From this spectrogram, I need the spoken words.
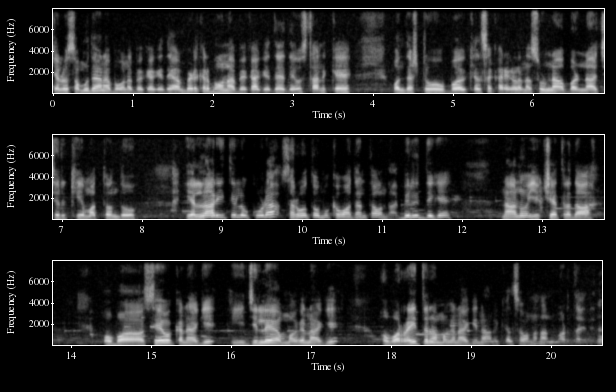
ಕೆಲವು ಸಮುದಾಯ ಭವನ ಬೇಕಾಗಿದೆ, ಅಂಬೇಡ್ಕರ್ ಭವನ ಬೇಕಾಗಿದೆ, ದೇವಸ್ಥಾನಕ್ಕೆ ಒಂದಷ್ಟು ಬ, ಕೆಲಸ ಕಾರ್ಯಗಳನ್ನು ಸುಣ್ಣ, ಬಣ್ಣ, ಚಿರುಕಿ, ಮತ್ತೊಂದು ಎಲ್ಲ ರೀತಿಯಲ್ಲೂ ಕೂಡ ಸರ್ವತೋಮುಖವಾದಂಥ ಒಂದು ಅಭಿವೃದ್ಧಿಗೆ ನಾನು ಈ ಕ್ಷೇತ್ರದ ಒಬ್ಬ ಸೇವಕನಾಗಿ, ಈ ಜಿಲ್ಲೆಯ ಮಗನಾಗಿ ಒಬ್ಬ ರೈತನ ಮಗನಾಗಿ ನಾನು ಕೆಲಸವನ್ನು ನಾನು ಮಾಡ್ತಾ ಇದ್ದೇನೆ.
